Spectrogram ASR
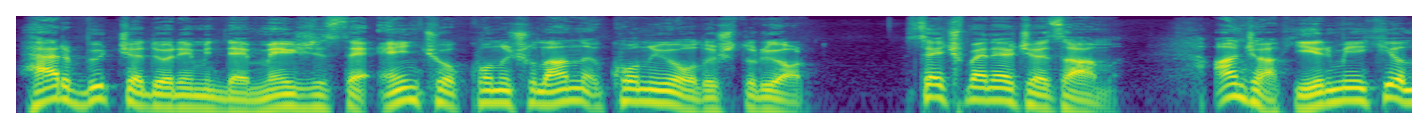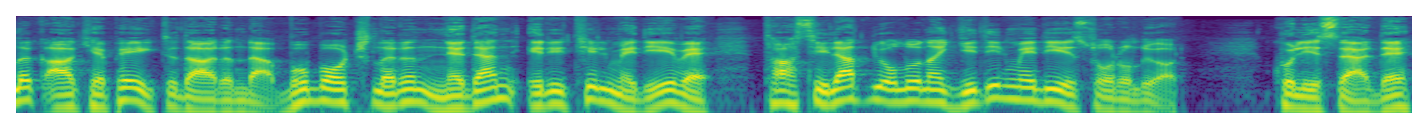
her bütçe döneminde mecliste en çok konuşulan konuyu oluşturuyor. Seçmene ceza mı? Ancak 22 yıllık AKP iktidarında bu borçların neden eritilmediği ve tahsilat yoluna gidilmediği soruluyor. Kulislerde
